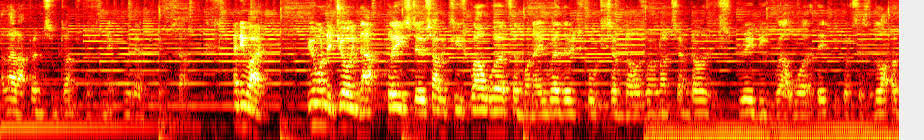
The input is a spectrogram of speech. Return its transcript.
but that happens sometimes doesn't it with everything so. Anyway if you want to join that please do so. It is well worth the money whether it's $47 or $97 it's really well worth it because there's a lot of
